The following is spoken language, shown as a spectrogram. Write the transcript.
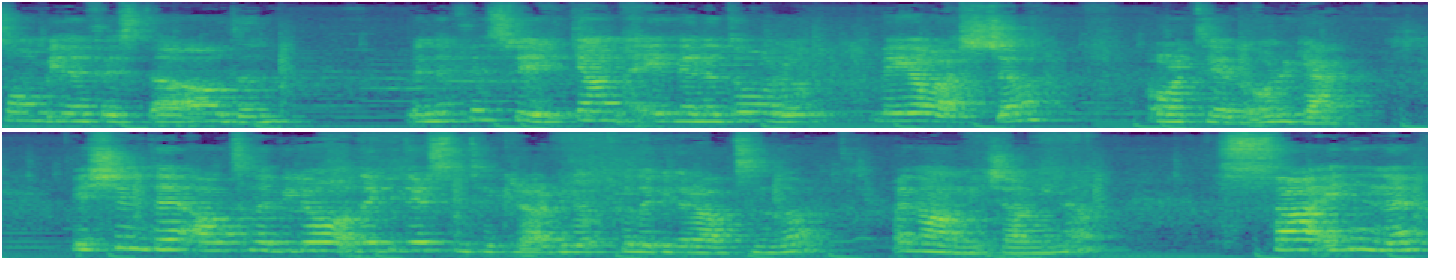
Son bir nefes daha aldın. Ve nefes verirken ellerine doğru ve yavaşça ortaya doğru gel. Ve şimdi altına bloğu alabilirsin tekrar. Blok kalabilir altında. Ben almayacağım yine. Sağ elinle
